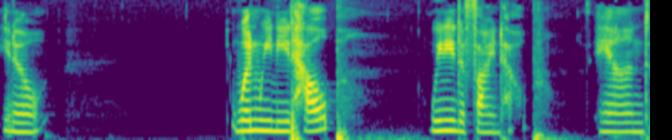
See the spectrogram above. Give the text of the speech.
you know, when we need help, we need to find help. And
